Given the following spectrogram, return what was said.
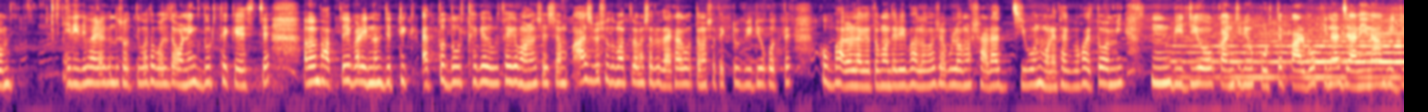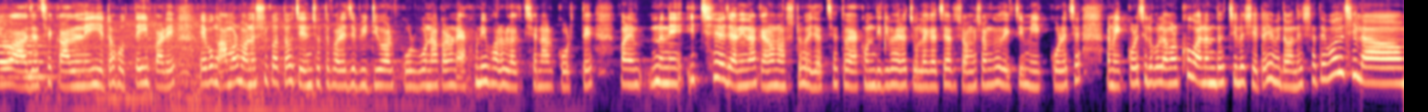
এই দিদিভাইরা কিন্তু সত্যি কথা বলতে অনেক দূর থেকে এসছে। আমি ভাবতেই পারি না যে ঠিক এত দূর থেকে দূর থেকে মানুষ এসে আসবে শুধুমাত্র আমার সাথে দেখা করতে, আমার সাথে একটু ভিডিও করতে। খুব ভালো লাগে তোমাদের এই ভালোবাসাগুলো আমার সারা জীবন মনে থাকবে। হয়তো আমি ভিডিও কন্টিনিউ করতে পারব কি না জানি না। ভিডিও আজ আছে, কাল নেই, এটা হতেই পারে। এবং আমার মানসিকতাও চেঞ্জ হতে পারে যে ভিডিও আর করব না, কারণ এখনই ভালো লাগছে না আর করতে। মানে মানে ইচ্ছে জানি না কেন নষ্ট হয়ে যাচ্ছে। তো এখন দিদিভাইরা চলে গেছে আর সঙ্গে সঙ্গেও দেখছি মেক করেছে আর মেক করেছিল বলে আমার খুব আনন্দ হচ্ছিল সেটাই আমি তোমাদের সাথে বলছিলাম।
